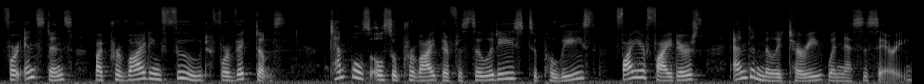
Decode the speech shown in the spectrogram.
for instance, by providing food for victims. Temples also provide their facilities to police, firefighters, and the military when necessary.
